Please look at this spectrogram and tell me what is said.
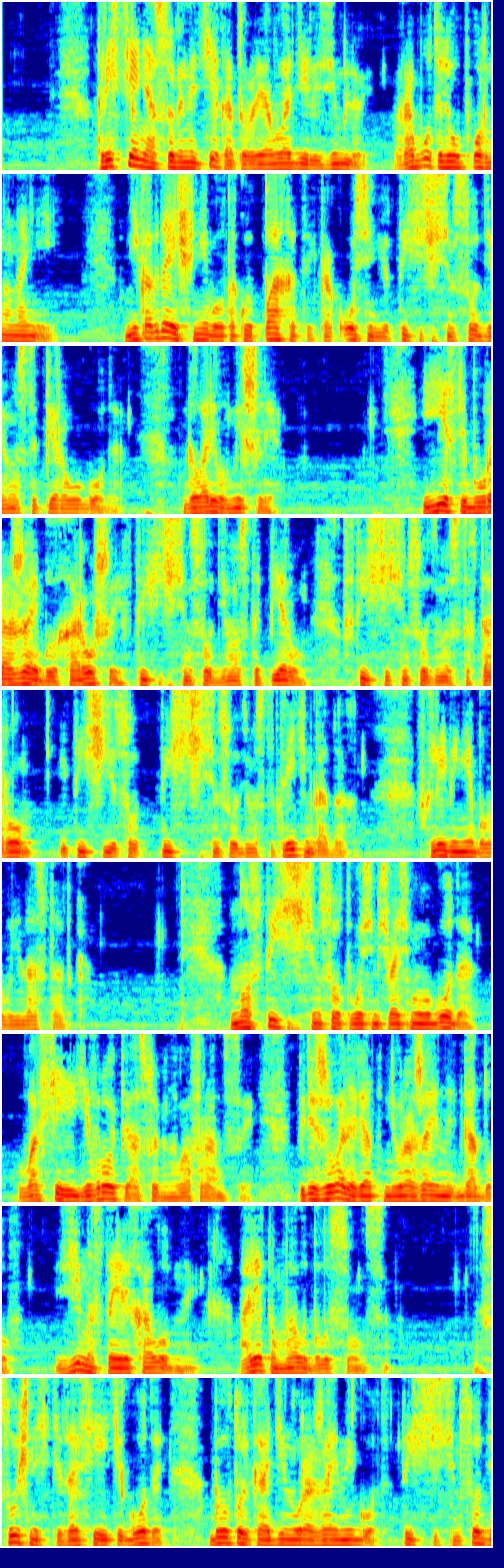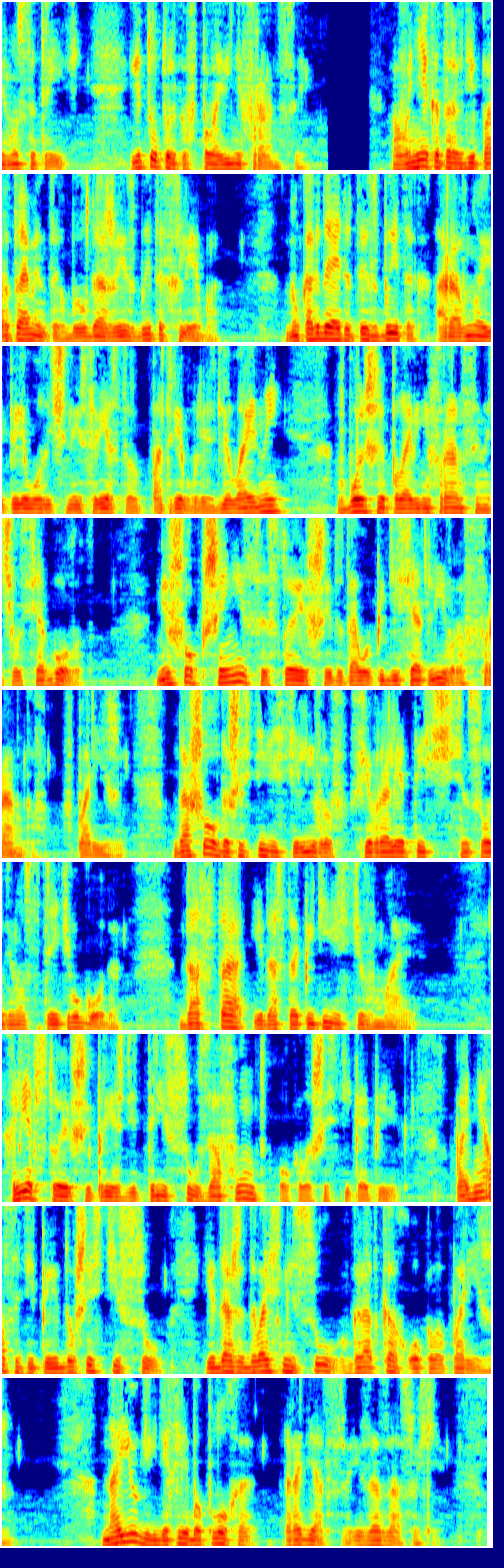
Крестьяне, особенно те, которые овладели землей, работали упорно на ней. Никогда еще не было такой пахоты, как осенью 1791 года, говорил Мишле. И если бы урожай был хороший в 1791, в 1792 и 1793 годах, в хлебе не было бы недостатка. Но с 1788 года во всей Европе, особенно во Франции, переживали ряд неурожайных годов. Зимы стояли холодные, а летом мало было солнца. В сущности, за все эти годы был только один урожайный год, 1793, и то только в половине Франции. В некоторых департаментах был даже избыток хлеба. Но когда этот избыток, а равно и перевозочные средства потребовались для войны, в большей половине Франции начался голод. Мешок пшеницы, стоивший до того 50 ливров франков в Париже, дошел до 60 ливров в феврале 1793 года, до 100 и до 150 в мае. Хлеб, стоивший прежде 3 су за фунт, около 6 копеек, поднялся теперь до 6 су и даже до 8 су в городках около Парижа. На юге, где хлеба плохо родятся из-за засухи,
